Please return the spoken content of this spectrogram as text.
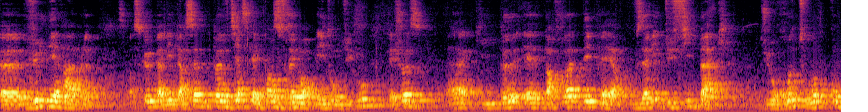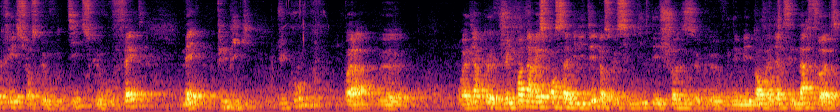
euh, vulnérable. Parce que bah, les personnes peuvent dire ce qu'elles pensent vraiment. Et donc, du coup, quelque chose qui peut être parfois déplaire. Vous avez du feedback, du retour concret sur ce que vous dites, ce que vous faites, mais public. Du coup, voilà, euh, on va dire que je vais prendre la responsabilité parce que si vous dites des choses que vous n'aimez pas, on va dire que c'est ma faute.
